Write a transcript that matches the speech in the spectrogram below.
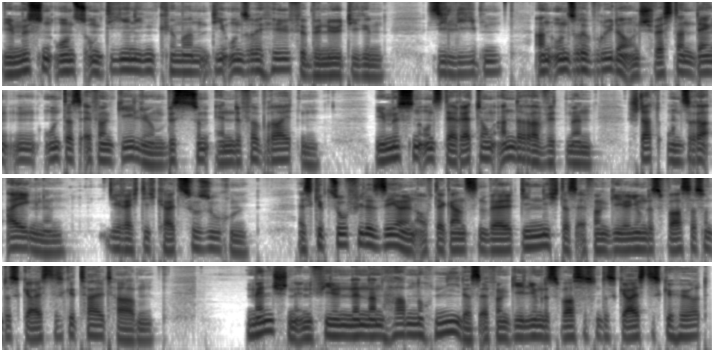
Wir müssen uns um diejenigen kümmern, die unsere Hilfe benötigen, sie lieben, an unsere Brüder und Schwestern denken und das Evangelium bis zum Ende verbreiten. Wir müssen uns der Rettung anderer widmen, statt unserer eigenen Gerechtigkeit zu suchen. Es gibt so viele Seelen auf der ganzen Welt, die nicht das Evangelium des Wassers und des Geistes geteilt haben. Menschen in vielen Ländern haben noch nie das Evangelium des Wassers und des Geistes gehört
